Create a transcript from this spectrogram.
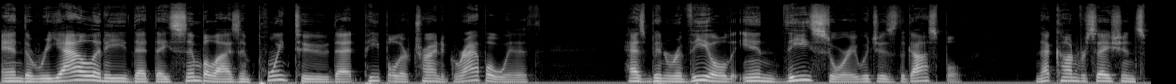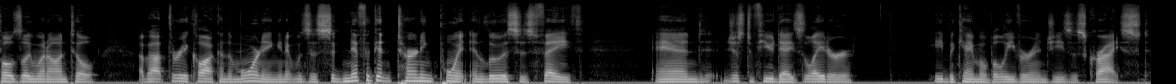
and the reality that they symbolize and point to that people are trying to grapple with has been revealed in the story, which is the gospel. And that conversation supposedly went on till about three o'clock in the morning, and it was a significant turning point in Lewis's faith. And just a few days later, he became a believer in Jesus Christ.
